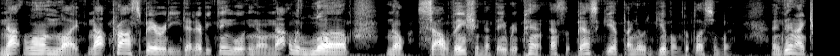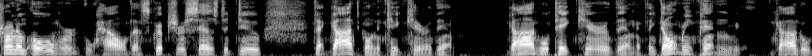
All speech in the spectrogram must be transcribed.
not long life, not prosperity, that everything will, you know, not with love. No, salvation, that they repent. That's the best gift I know to give them, to bless them with. And then I turn them over how the scripture says to do, that God's going to take care of them. God will take care of them. If they don't repent and God will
